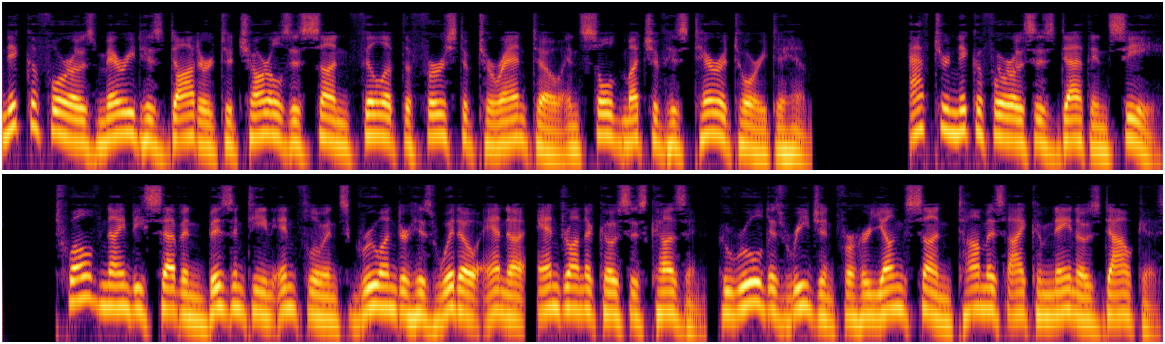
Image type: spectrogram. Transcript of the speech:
Nikephoros married his daughter to Charles's son Philip I of Taranto and sold much of his territory to him. After Nikephoros' death in c. 1297 Byzantine influence grew under his widow Anna, Andronikos's cousin, who ruled as regent for her young son Thomas I Komnenos Doukas.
